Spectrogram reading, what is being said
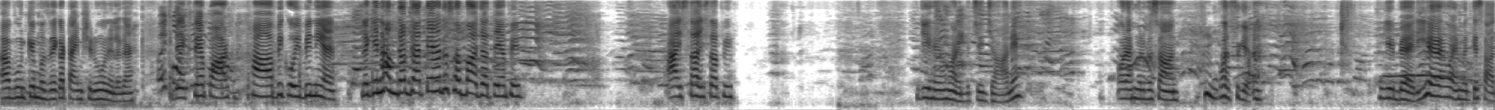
अब उनके मज़े का टाइम शुरू होने लगा है। देखते हैं पार्क। हाँ। अभी कोई भी नहीं है। लेकिन हम जब जाते हैं तो सब आ जाते हैं फिर। आहिस्ता आहिस्ता फिर। जी है हमारे बच्चे जा रहे हैं। और अहमद बसान फंस गया। ये बैरी है वो अहमद के साथ।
